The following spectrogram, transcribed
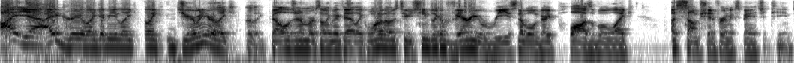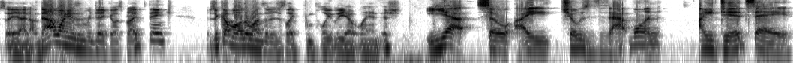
I yeah, I agree. Like I mean, like like Germany or like or like Belgium or something like that. Like one of those two seems like a very reasonable and very plausible like assumption for an expansion team. So yeah, no, that one isn't ridiculous. But I think there's a couple other ones that are just like completely outlandish. Yeah, so I chose that one. I did say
